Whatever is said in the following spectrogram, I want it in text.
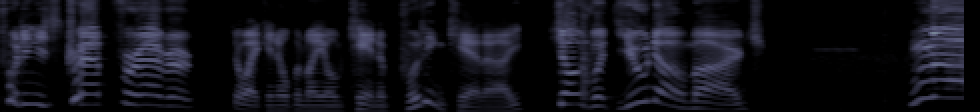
pudding is trapped forever. So I can open my own can of pudding, can I? Shows what you know, Marge. Marge!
